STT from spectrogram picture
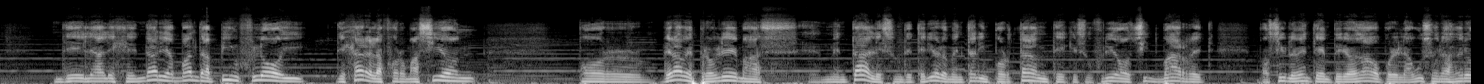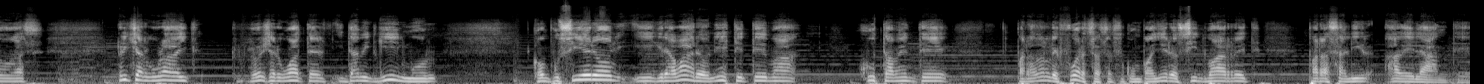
de la legendaria banda Pink Floyd dejara la formación por graves problemas eh, mentales, un deterioro mental importante que sufrió Sid Barrett, posiblemente empeorado por el abuso de las drogas, Richard Wright, Roger Waters y David Gilmour compusieron y grabaron este tema justamente para darle fuerzas a su compañero Sid Barrett para salir adelante.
